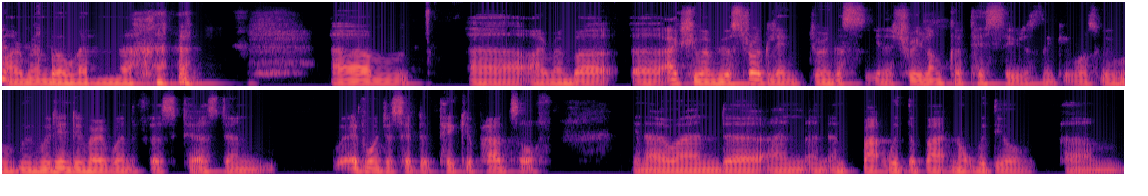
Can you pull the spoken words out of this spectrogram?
I remember when, uh, um, uh, I remember uh, actually when we were struggling during a you know Sri Lanka Test series, I think it was. We, we, we didn't do very well in the first test, and everyone just said to take your pads off, you know, and uh, and, and and bat with the bat, not with your um,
